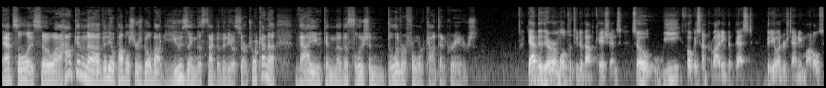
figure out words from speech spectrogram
Absolutely. So, uh, how can uh, video publishers go about using this type of video search? What kind of value can uh, this solution deliver for content creators? Yeah, there are a multitude of applications. So we focus on providing the best video understanding models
